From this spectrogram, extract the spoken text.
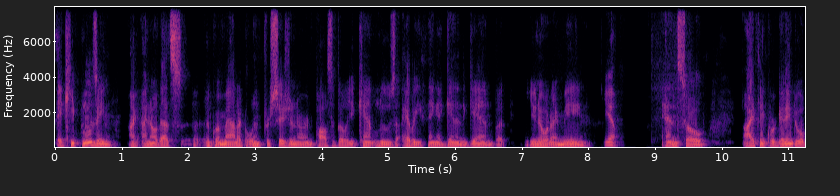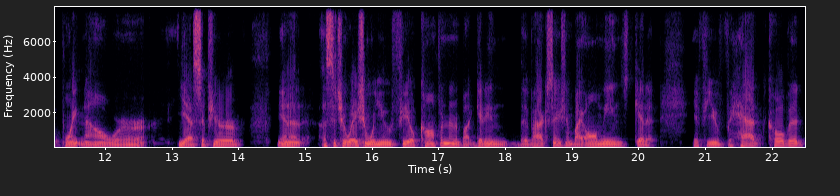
they keep losing. I, I, know that's a grammatical imprecision or impossibility. You can't lose everything again and again, but you know what I mean. Yeah. And so I think we're getting to a point now where, yes, if you're in a, a situation where you feel confident about getting the vaccination, by all means, get it. If you've had COVID,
